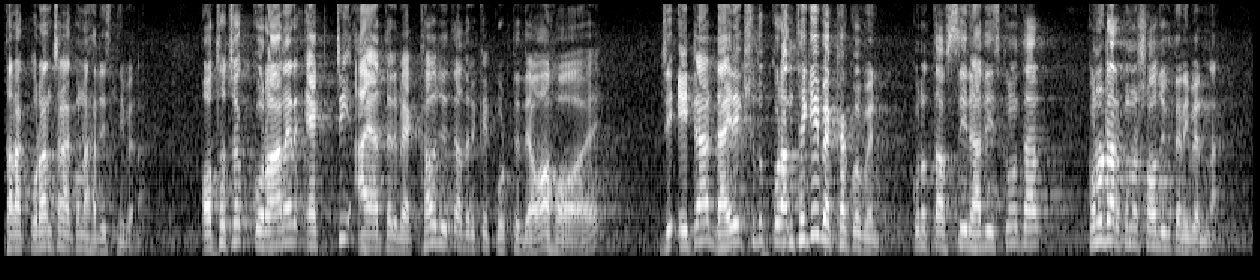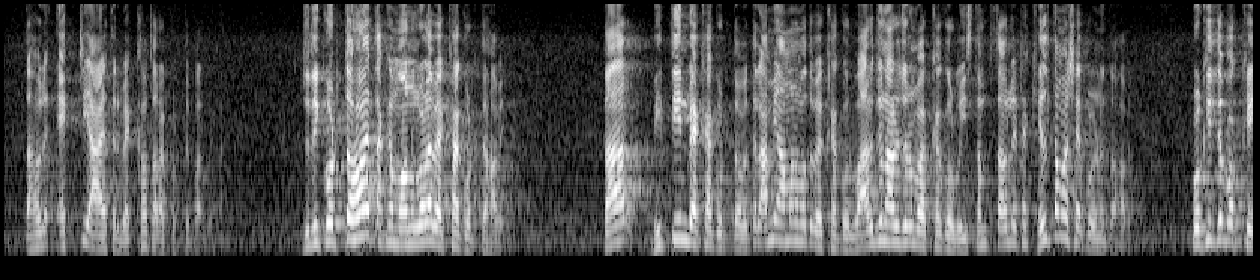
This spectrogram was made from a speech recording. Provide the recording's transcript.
তারা কোরআন ছাড়া কোনো হাদিস নিবে না। অথচ কোরআনের একটি আয়াতের ব্যাখ্যাও যদি তাদেরকে করতে দেওয়া হয়, যে এটা ডাইরেক্ট শুধু কোরআন থেকেই ব্যাখ্যা করবেন, কোনো তাফসির হাদিস, কোনো তার, কোনোটার কোনো সহযোগিতা নেবেন না, তাহলে একটি আয়াতের ব্যাখ্যাও তারা করতে পারবে না। যদি করতে হয়, তাকে মন গড়া ব্যাখ্যা করতে হবে। তার ভিত্তিহীন ব্যাখ্যা করতে হবে। তাহলে আমি আমার মতো ব্যাখ্যা করব, আরেকজন আরেকজন ব্যাখ্যা করব। ইসলাম তো তাহলে এটা খেলতামাশায় পরিণত হবে। প্রকৃতপক্ষে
